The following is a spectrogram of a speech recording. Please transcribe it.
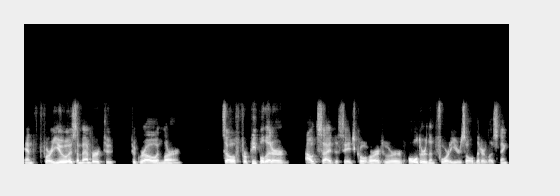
and for you as a member to to grow and learn. So for people that are outside this age cohort who are older than 40 years old that are listening,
